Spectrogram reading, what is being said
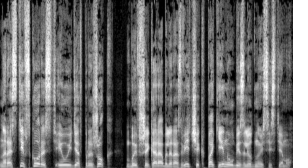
Нарастив скорость и уйдя в прыжок, бывший корабль-разведчик покинул безлюдную систему.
